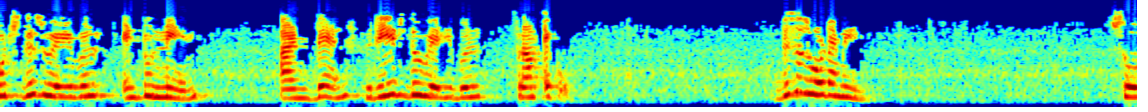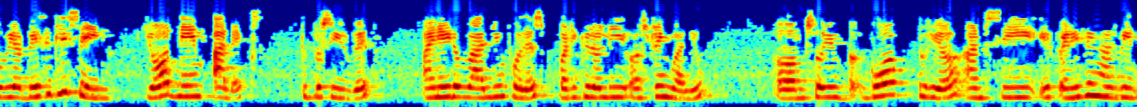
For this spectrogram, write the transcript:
puts this variable into name and then reads the variable from echo. This is what I mean. So we are basically saying your name Alex to proceed with. I need a value for this, particularly a string value. Um, so you go up to here and see if anything has been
